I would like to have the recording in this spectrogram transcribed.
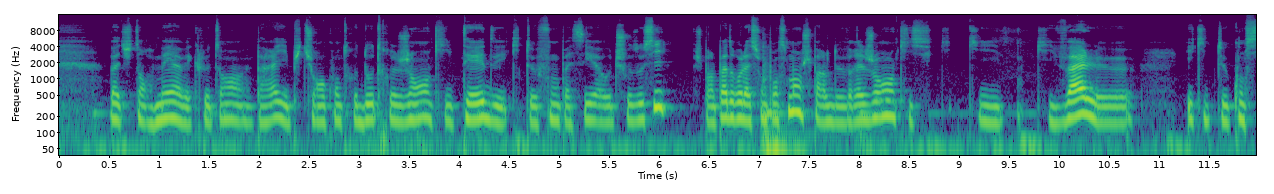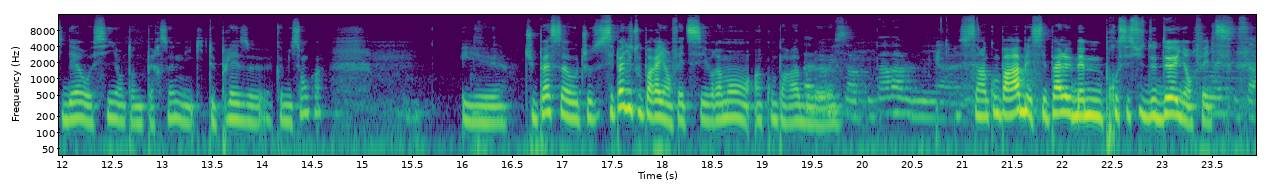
bah, tu t'en remets avec le temps, pareil, et puis tu rencontres d'autres gens qui t'aident et qui te font passer à autre chose aussi. Je parle pas de relations pansement, je parle de vrais gens qui, qui, qui, valent euh, et qui te considèrent aussi en tant que personne et qui te plaisent euh, comme ils sont, quoi. Et euh, tu passes à autre chose. C'est pas du tout pareil en fait, c'est vraiment incomparable. Ah oui, c'est incomparable, mais. C'est incomparable et c'est pas le même processus de deuil en fait. ça.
